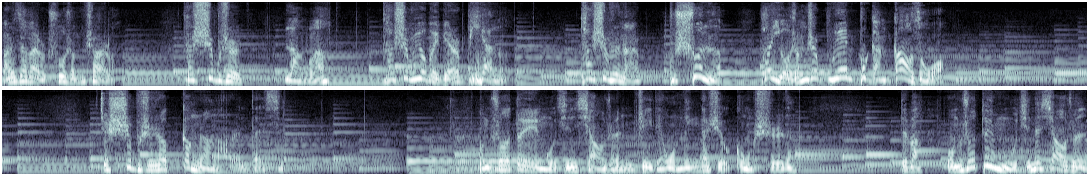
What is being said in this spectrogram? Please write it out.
儿子在外边出什么事儿了？他是不是冷了？他是不是又被别人骗了？他是不是哪儿不顺了？他有什么事不愿意不敢告诉我？这是不是说更让老人担心？我们说对母亲孝顺这一点，我们应该是有共识的，对吧？我们说对母亲的孝顺。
